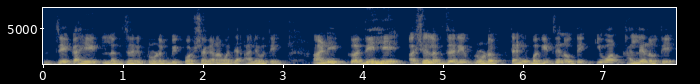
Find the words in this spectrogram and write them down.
जे काही लक्झरी प्रोडक्ट बिग बॉसच्या घरामध्ये आले होते. आणि कधीही असे लक्झरी प्रोडक्ट त्यांनी बघितले नव्हते किंवा खाल्ले नव्हते.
